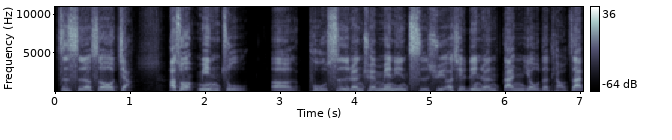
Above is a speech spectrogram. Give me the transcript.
致辞的时候讲，他说民主呃普世人权面临持续而且令人担忧的挑战。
